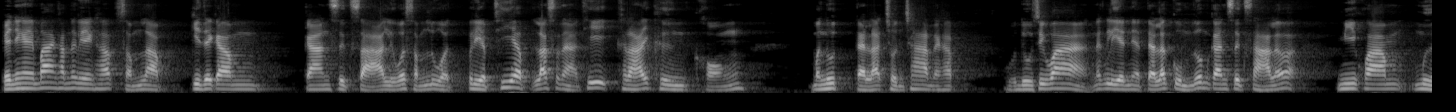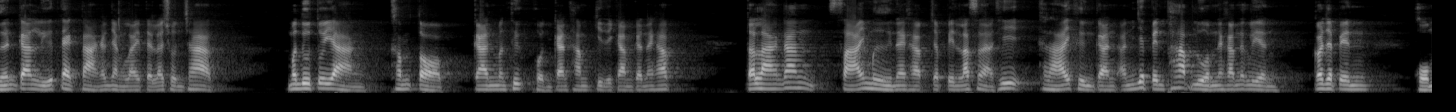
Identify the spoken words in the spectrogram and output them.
เป็นยังไงบ้างครับนักเรียนครับสำหรับ กิจกรรมการศึกษาหรือว่าสำรวจเปรียบเทียบลักษณะที่คล้ายคลึงของมนุษย์แต่ละชนชาตินะครับ ดูซิว่านักเรียนเนี่ยแต่ละกลุ่มร่วมกันศึกษาแล้วมีความเหมือนกันหรือแตกต่างกันอย่างไรแต่ละชนชาติ มาดูตัวอย่างคำตอบการบันทึกผลการทำกิจกรรมกันนะครับ ตารางด้านซ้ายมือนะครับจะเป็นลักษณะที่คล้ายคลึงกัน อันนี้จะเป็นภาพรวมนะครับ นักเรียนก็จะเป็นผม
